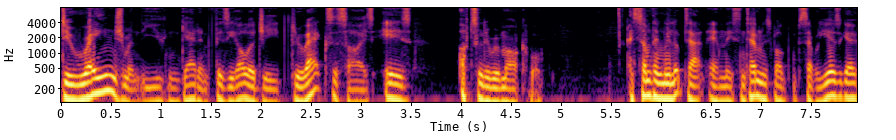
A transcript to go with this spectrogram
derangement that you can get in physiology through exercise is utterly remarkable. It's something we looked at in the Emlyn's blog several years ago,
